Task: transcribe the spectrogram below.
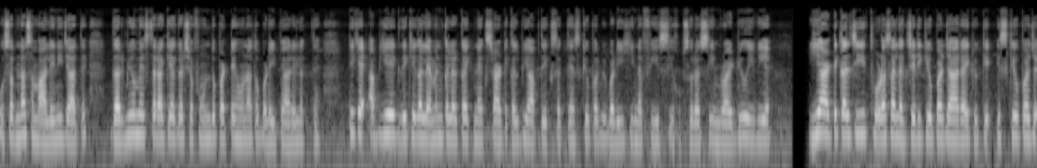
वो सब ना संभाले नहीं जाते। गर्मियों में इस तरह के अगर शफून दुपट्टे होना तो बड़े ही प्यारे लगते हैं। ठीक है, अब ये एक देखिएगा, लेमन कलर का एक नेक्स्ट आर्टिकल भी आप देख सकते हैं। इसके ऊपर भी बड़ी ही नफीस सी, खूबसूरत सी एम्ब्रॉयडरी हुई हुई है। ये आर्टिकल जी थोड़ा सा लग्जरी के ऊपर जा रहा है क्योंकि इसके ऊपर जो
